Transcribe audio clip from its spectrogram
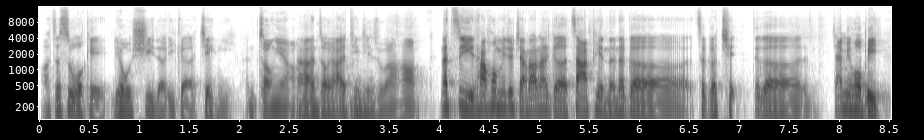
啊，这是我给柳絮的一个建议，很重要啊，很重要，要听清楚了哈。那至于他后面就讲到那个诈骗的那个这个钱这个加密货币，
